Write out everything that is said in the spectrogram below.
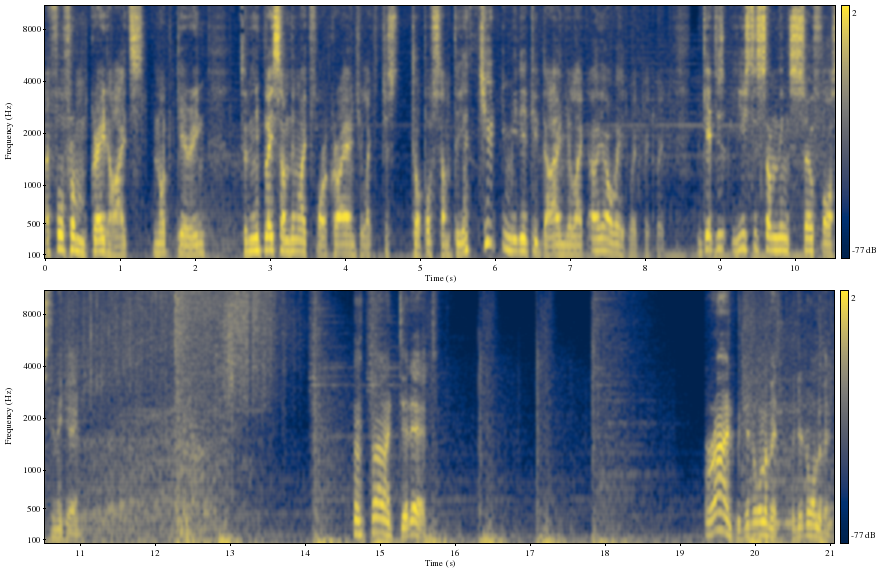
I fall from great heights, not caring. So then you play something like Far Cry and you like just drop off something and you immediately die and you're like, oh yeah, wait, wait, wait, wait. You get used to something so fast in a game. I did it. Right, we did all of it. We did all of it.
